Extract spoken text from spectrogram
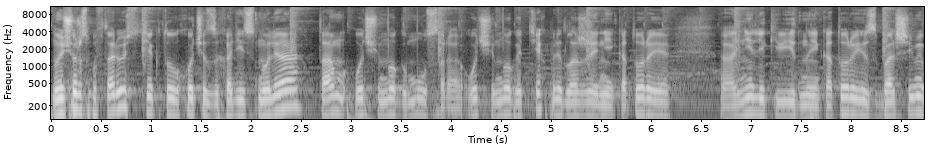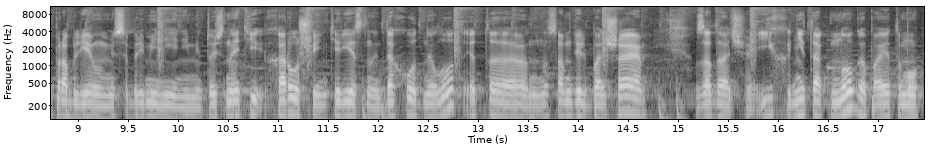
Но еще раз повторюсь, те, кто хочет заходить с нуля, там очень много мусора, очень много тех предложений, которые Э, неликвидные, которые с большими проблемами, с обременениями. То есть найти хороший, интересный, доходный лот – это на самом деле большая задача. Их не так много, поэтому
